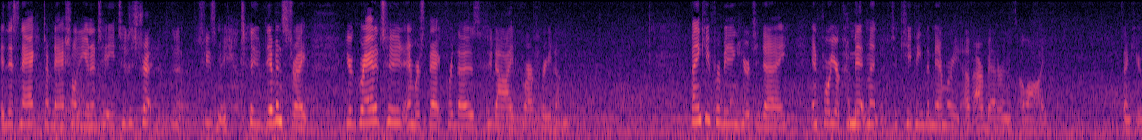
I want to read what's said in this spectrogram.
in this act of national unity to, excuse me, to demonstrate your gratitude and respect for those who died for our freedom. Thank you for being here today and for your commitment to keeping the memory of our veterans alive. Thank you.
